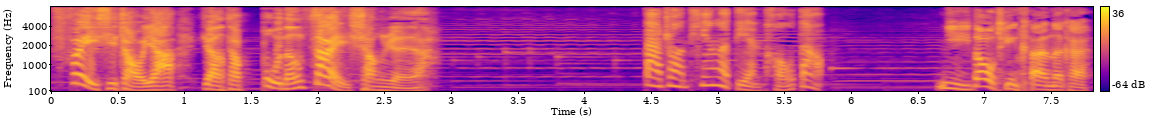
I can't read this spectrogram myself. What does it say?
废其爪牙，让他不能再伤人啊。”大壮听了，点头道：“你倒挺看得开，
